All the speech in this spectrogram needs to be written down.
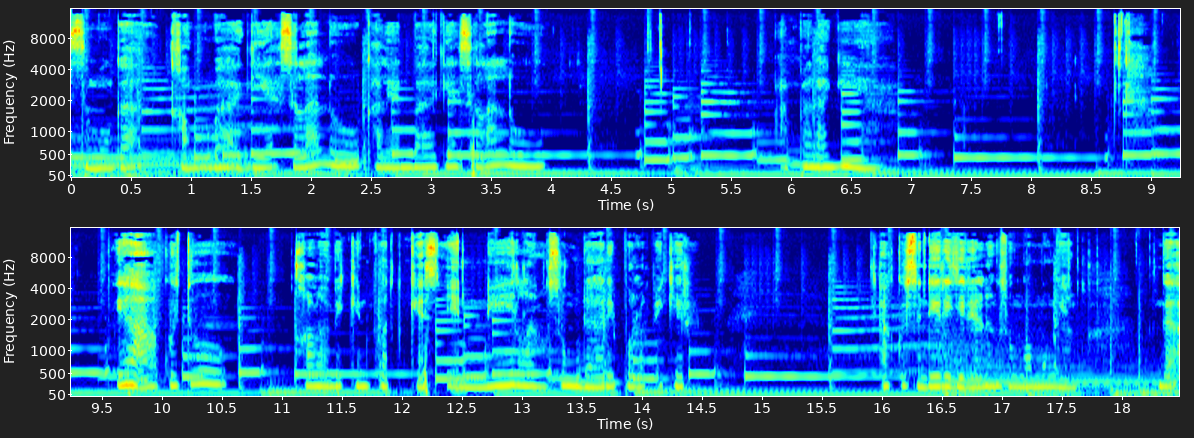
Semoga kamu bahagia selalu, kalian bahagia selalu. Apalagi ya? Ya, aku tuh kalau bikin podcast ini langsung dari pola pikir aku sendiri jadi langsung ngomong yang nggak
